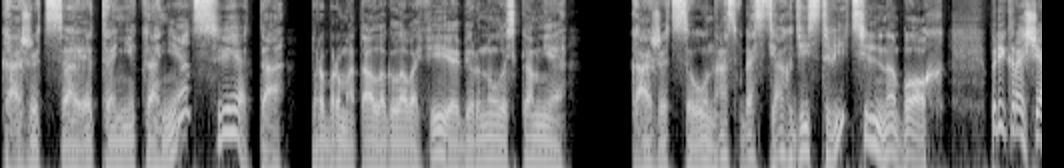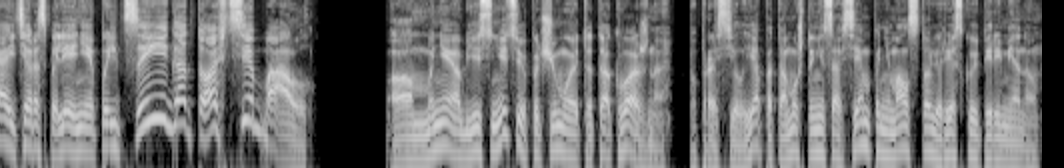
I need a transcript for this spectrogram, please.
«Кажется, это не конец света», — пробормотала глава феи и обернулась ко мне. «Кажется, у нас в гостях действительно бог. Прекращайте распыление пыльцы и готовьте бал». «А мне объясните, почему это так важно?» — попросил я, потому что не совсем понимал столь резкую перемену.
